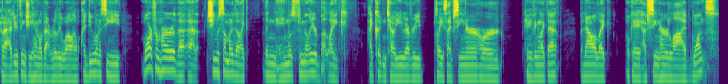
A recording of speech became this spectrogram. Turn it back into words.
and I do think she handled that really well. I, I do want to see more from her. That uh, she was somebody that like the name was familiar, but like I couldn't tell you every place I've seen her or anything like that. But now, like, okay, I've seen her live once.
